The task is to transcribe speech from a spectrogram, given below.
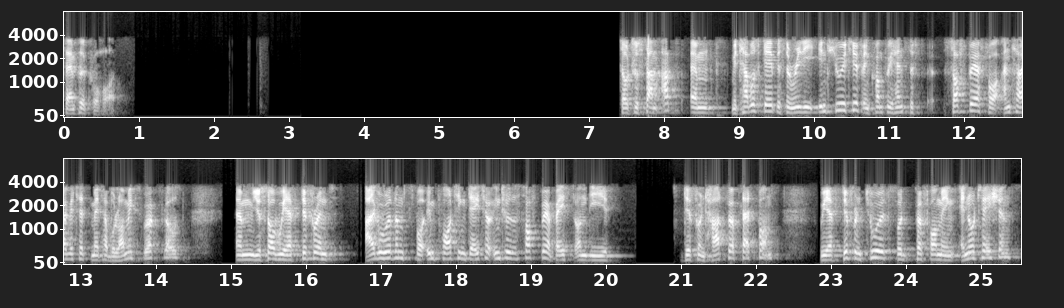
sample cohorts. So to sum up, um, Metaboscape is a really intuitive and comprehensive software for untargeted metabolomics workflows. Um, you saw we have different algorithms for importing data into the software based on the different hardware platforms. We have different tools for performing annotations.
